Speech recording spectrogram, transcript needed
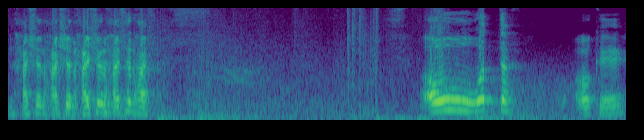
انحش انحش انحش انحش انحش اوه وات أوكي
